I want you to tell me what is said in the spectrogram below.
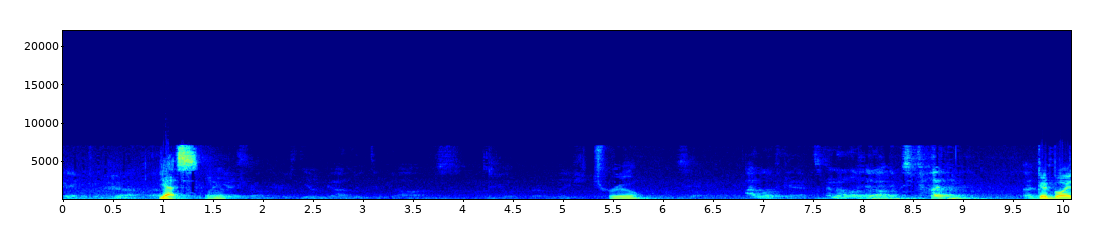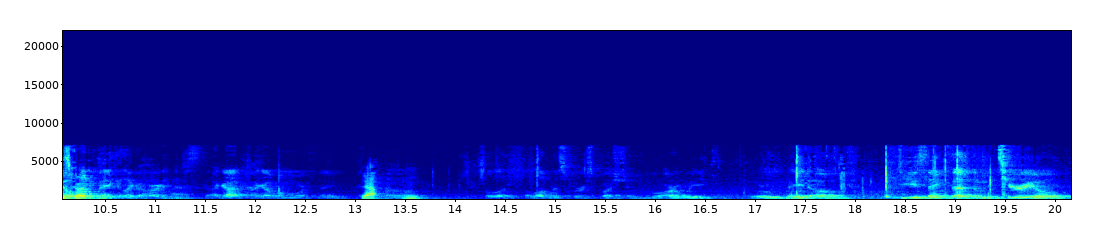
the image of God. Yes. What he gets from here is the ungodly to dogs. in the book of Revelation. True. So, I love cats and I love dogs, but uh, Good boys I go- don't want to make it like a hard. Just, I got, I got one more thing. Yeah. Um, so like, I love this first question. Who are we? What are we made of? Do you think that the material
